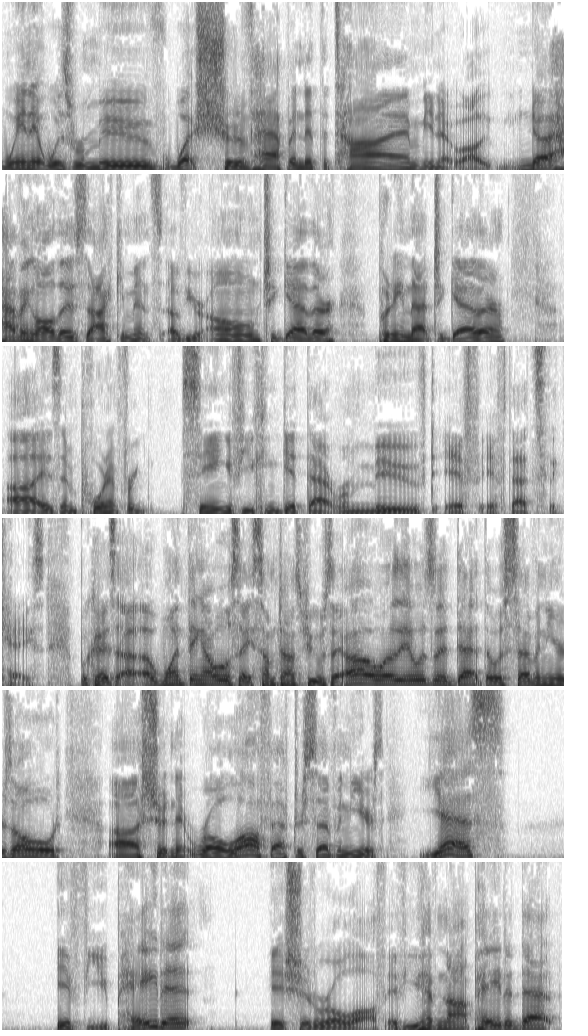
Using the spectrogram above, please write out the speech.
when it was removed, what should have happened at the time, you know, having all those documents of your own together, putting that together uh, is important for seeing if you can get that removed if if that's the case. Because uh, uh, one thing I will say, sometimes people say, "Oh, well, it was a debt that was seven years old. Uh, shouldn't it roll off after seven years?" Yes, if you paid it, it should roll off. If you have not paid a debt,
